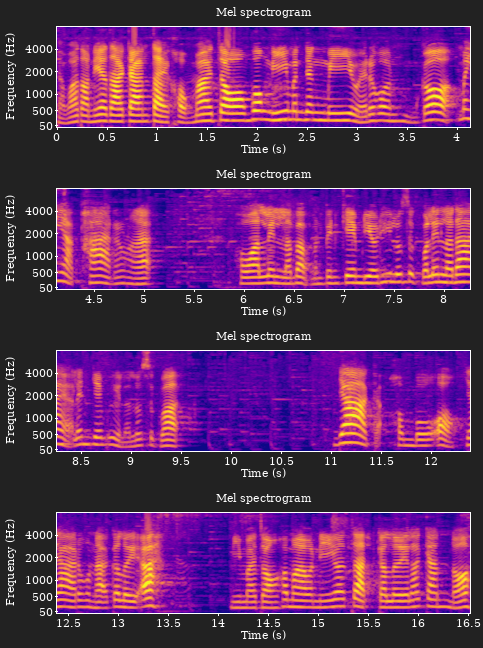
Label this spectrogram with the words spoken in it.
แต่ว่าตอนนี้อัตราการแตกของมาจองพวกนี้มันยังมีอยู่ไงทุกคนผมก็ไม่อยากพลาดนะคนะเพราะว่าเล่นแล้วแบบมันเป็นเกมเดียวที่รู้สึกว่าเล่นแล้วได้อะเล่นเกมอื่นแล้วรู้สึกว่า ยากอะคอมโบออกยากทุกคนนะก็เลยอะมีมาจองเข้ามาวันนี้ก็จัดกันเลยละกันเนาะ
